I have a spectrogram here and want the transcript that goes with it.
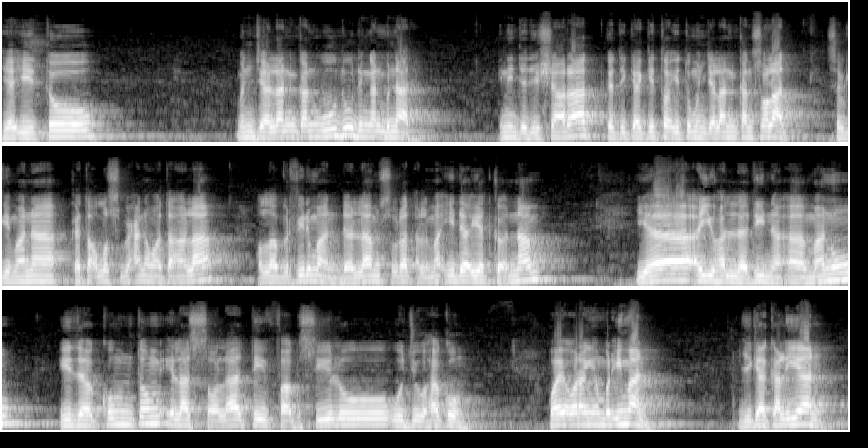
yaitu menjalankan wudhu dengan benar. Ini jadi syarat ketika kita itu menjalankan salat sebagaimana kata Allah Subhanahu wa taala Allah berfirman dalam surat Al-Maidah ayat ke-6 Ya ayyuhalladzina amanu idza kumtum ila sholati faghsilu wujuhakum. Wahai orang yang beriman jika kalian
